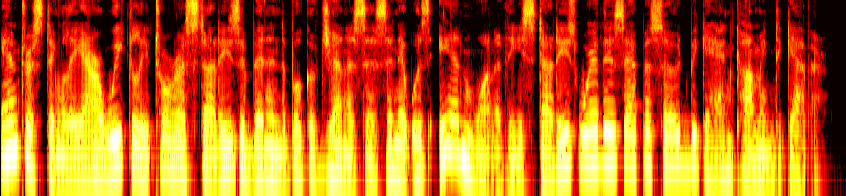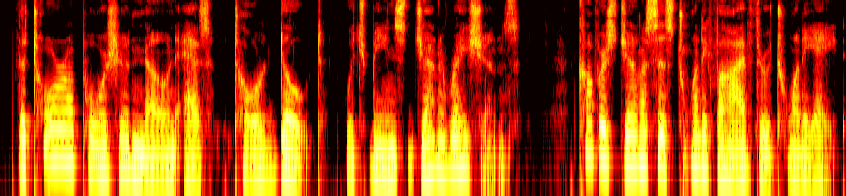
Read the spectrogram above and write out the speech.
Interestingly, our weekly Torah studies have been in the book of Genesis, and it was in one of these studies where this episode began coming together. The Torah portion known as Toldot, which means generations, covers Genesis 25 through 28,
